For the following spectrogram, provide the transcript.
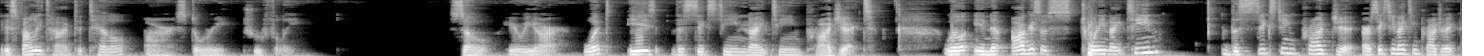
it is finally time to tell our story truthfully. So here we are. What is the 1619 Project? Well, in August of 2019, the 16 project or 1619 project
